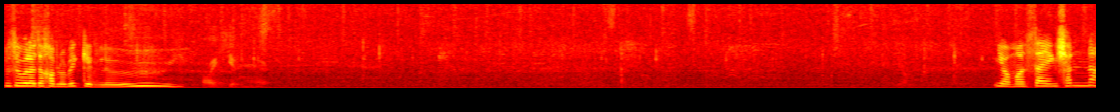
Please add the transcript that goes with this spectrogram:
รู้สึกว่าเราจะขับรถไม่เก่งเลยเขาให้เขียนให้อย่ามาแซงฉันนะ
